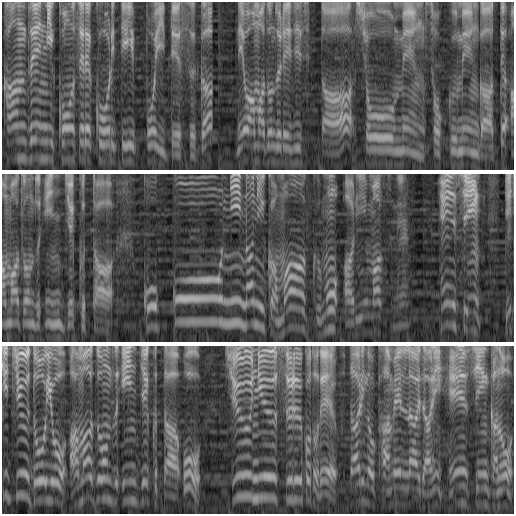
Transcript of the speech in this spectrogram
完全にコンセレクオリティっぽいですがネオアマゾンズレジスター正面側面があってアマゾンズインジェクターここに何かマークもありますね。変身。劇中同様 Amazon's インジェクターを注入することで2人の仮面ライダーに変身可能。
